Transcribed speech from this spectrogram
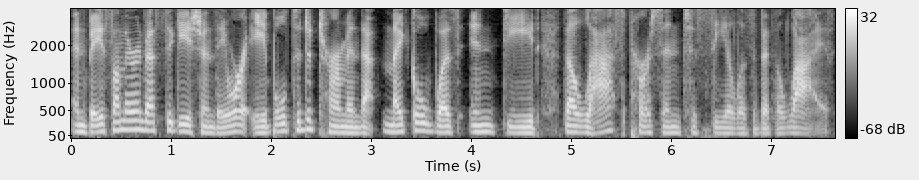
And based on their investigation, they were able to determine that Michael was indeed the last person to see Elizabeth alive.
